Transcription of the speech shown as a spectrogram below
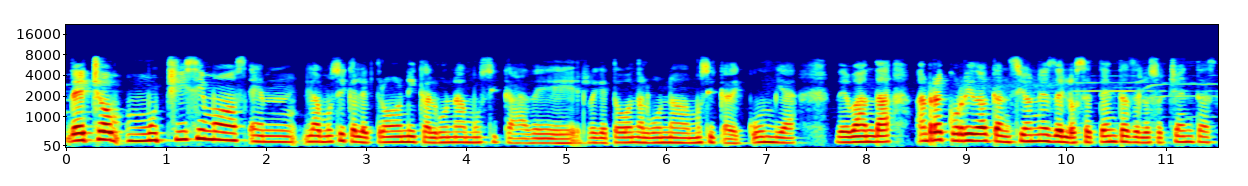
De hecho, muchísimos en la música electrónica, alguna música de reggaetón, alguna música de cumbia, de banda, han recurrido a canciones de los 70s, de los 80s,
